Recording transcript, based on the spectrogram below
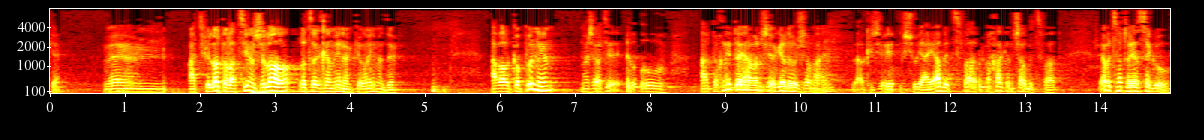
כן. והתפילות על הציון שלו, לא צריך אמינה, כי רואים את זה. אבל קופונים, מה שרציתי, הוא, התוכנית היה אבל שיגיע לירושלים, כשהוא היה בצפת, ואחר כך נשאר בצפת, כשהוא היה בצפת הוא היה סגור.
